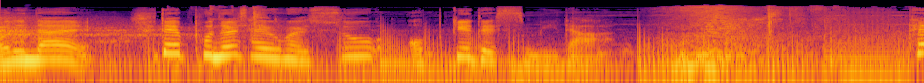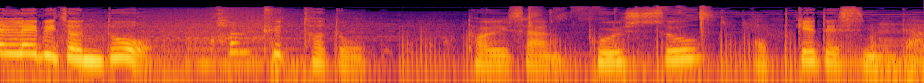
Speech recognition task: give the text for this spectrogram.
어느 날 휴대폰을 사용할 수 없게 됐습니다. 텔레비전도 컴퓨터도 더 이상 볼 수 없게 됐습니다.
